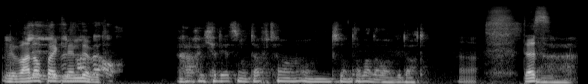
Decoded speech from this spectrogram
wir waren auch bei Levitt. auch. Ach, ich hatte jetzt nur Dufftown und, und Avalauer gedacht. Das Ja.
